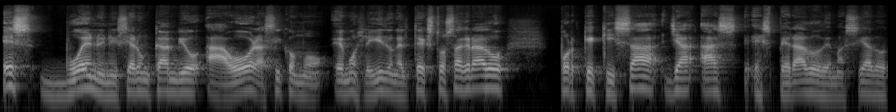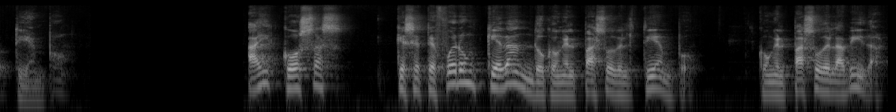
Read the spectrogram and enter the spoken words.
es bueno iniciar un cambio ahora, así como hemos leído en el texto sagrado, porque quizá ya has esperado demasiado tiempo. Hay cosas que se te fueron quedando con el paso del tiempo, con el paso de la vida.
